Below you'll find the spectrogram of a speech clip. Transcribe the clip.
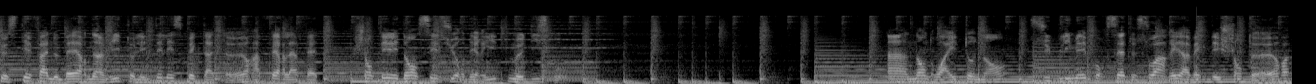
que Stéphane Bern invite les téléspectateurs à faire la fête, chanter et danser sur des rythmes disco. Un endroit étonnant, sublimé pour cette soirée avec des chanteurs,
